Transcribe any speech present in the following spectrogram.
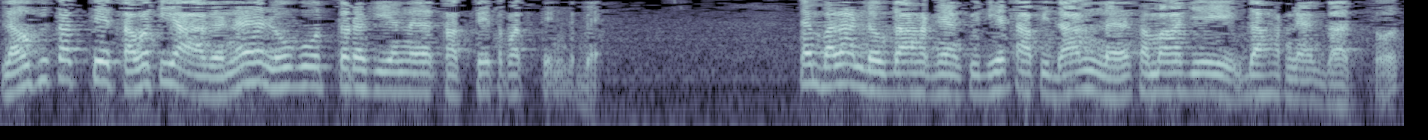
ලෞකිකත්වයේ තව තියාගෙන ලෝකෝත්තර කියන தත්ත්වයටපත් වෙන්න බෑ. දැන් බලන්න උදාහරණයක් විදිහට අපි දන්න සමාජයේ උදාහරණයක් ගත්තොත්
